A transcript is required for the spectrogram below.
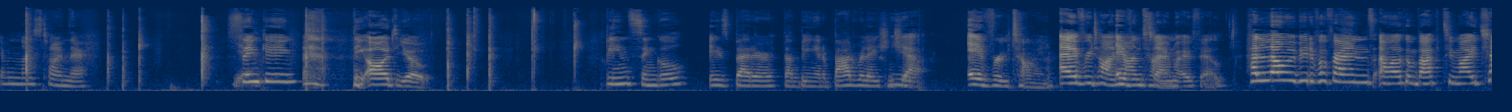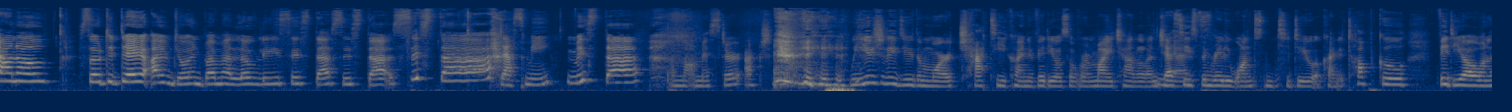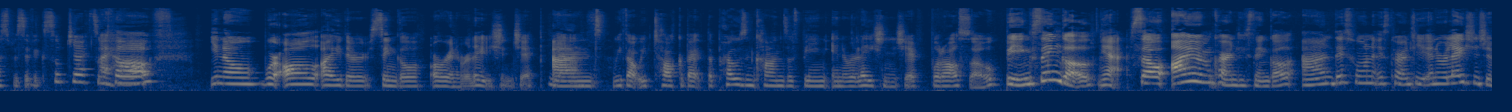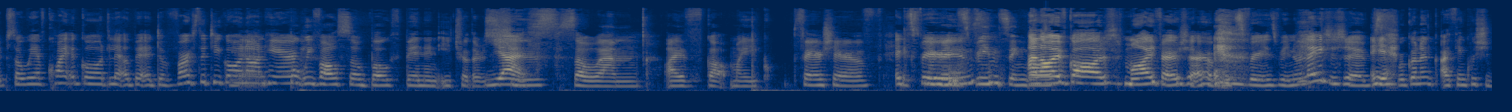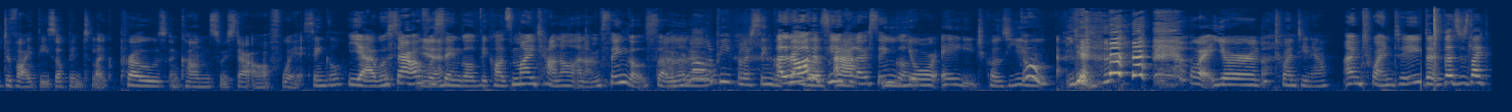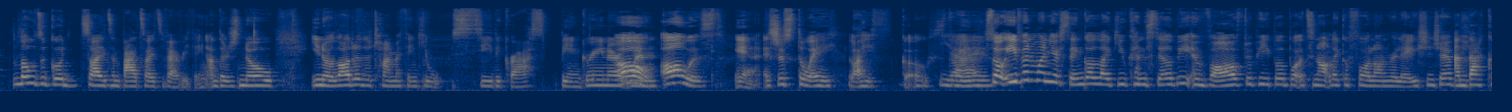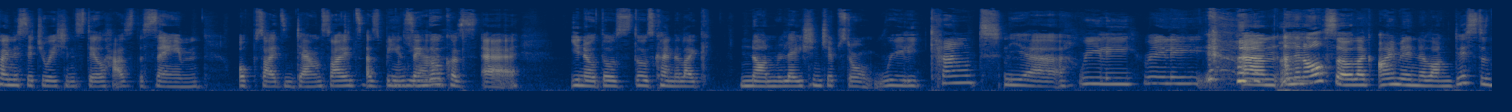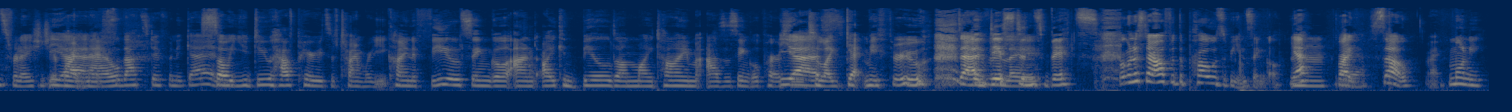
having a nice time there. Yeah. Syncing the audio. Being single is better than being in a bad relationship Yeah. Every time. Every time, Every hands time. down, I. Hello, my beautiful friends, and welcome back to my channel. So today I'm joined by my lovely sister, sister, sister, That's me. Mister. I'm not a mister, actually. we usually do the more chatty kind of videos over on my channel, and Jessie's Yes. been really wanting to do a kind of topical video on a specific subject. So I thought, have. You know, we're all either single or in a relationship, Yes. and we thought we'd talk about the pros and cons of being in a relationship, but also, Being single. yeah, So I am currently single, and this one is currently in a relationship. So we have quite a good little bit of diversity going Yeah. on here. But we've also both been in each other's Yes. shoes. So um, I've got my fair share of Experience. experience, being single, and I've got my fair share of experience being in relationships. Yeah. We're gonna. I think we should divide these up into like pros and cons. So we start off with single. Yeah, we'll start off with single because my channel and I'm single. So And you a know. lot of people are single. A lot of people at are single. Your age, because you. Oh. Yeah. Wait, you're twenty now. I'm 20. There, there's like loads of good sides and bad sides of everything, and there's no, you know, a lot of the time I think you see the grass being greener Oh, when always. yeah, it's just the way life goes. Yeah. So even when you're single, like you can still be involved with people, but it's not like a full on relationship. and that kind of situation still has the same upsides and downsides as being Yeah. single because uh you know those those kind of like non-relationships don't really count yeah. really Really? um and then also like i'm in a long distance relationship yeah, right now So that's different again. so you do have periods of time where you kind of feel single and i can build on my time as a single person Yes. to like get me through Definitely. the distance bits we're gonna start off with the pros of being single. Yeah? Mhm, Right. yeah. So, right. money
